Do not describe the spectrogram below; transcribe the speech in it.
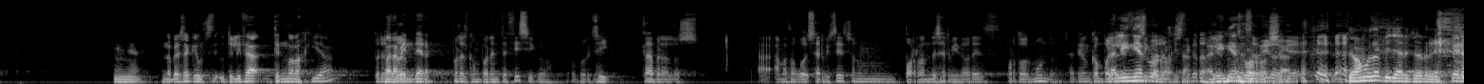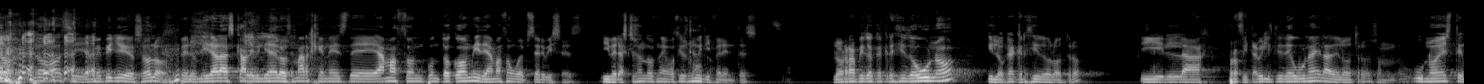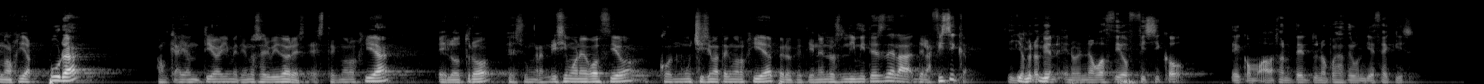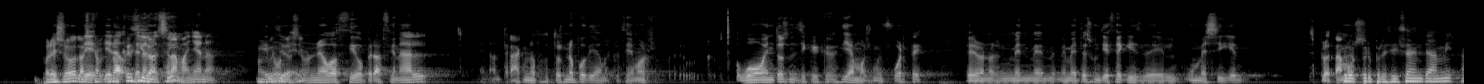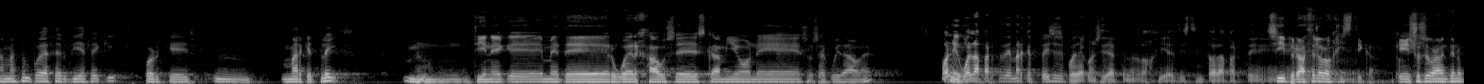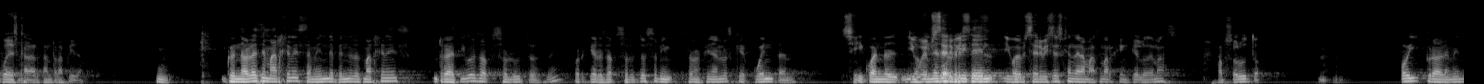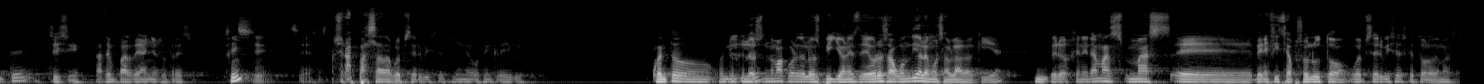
Una empresa que utiliza tecnología Pero para por- vender. Por el componente físico. ¿o por qué? Sí. Claro, pero los Amazon Web Services son un porrón de servidores por todo el mundo. O sea, tiene un La componente línea es borrosa. La línea es borrosa. que- Te vamos a pillar, Jordi. Pero no, sí, ya me pillo yo solo. Pero mira la escalabilidad de los márgenes de Amazon.com y de Amazon Web Services. Y verás que son dos negocios muy diferentes. Lo rápido que ha crecido uno y lo que ha crecido el otro. Y la profitability de una y la del otro. Son, uno es tecnología pura, aunque haya un tío ahí metiendo servidores, es tecnología. El otro es un grandísimo negocio con muchísima tecnología, pero que tiene los límites de la, de la física. Sí, yo creo que en, en un negocio físico, eh, como Amazon tú no puedes hacer un 10X. Por eso la de, de la, de la crecido noche a la mañana. En un, crecido en un negocio operacional, en un track nosotros no podíamos, crecíamos. Hubo momentos en los que crecíamos muy fuerte, pero nos- me, me- me metes un 10X de un mes siguiente, explotamos. pero precisamente Amazon puede hacer 10X porque es mm, marketplace. Mm, tiene que meter warehouses, camiones, o sea, cuidado, ¿eh? bueno, igual la parte de marketplace se podría considerar tecnología, es distinto a la parte. Sí, pero hace la logística, que eso seguramente no puede escalar tan rápido. Mm. Y cuando hablas de márgenes, también depende de los márgenes relativos o absolutos, ¿eh? porque los absolutos son, son al final los que cuentan. Sí. Y cuando Y web, services, retail, y web services genera más margen que lo demás. Absoluto. hoy probablemente. Sí, sí. Hace un par de años o tres. ¿Sí? Sí, sí, sí. Es una pasada web services, es un negocio increíble. ¿Cuánto? cuánto Los, no me acuerdo de los billones de euros, algún día lo hemos hablado aquí, ¿eh? Mm. Pero genera más, más eh, beneficio absoluto web services que todo lo demás.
